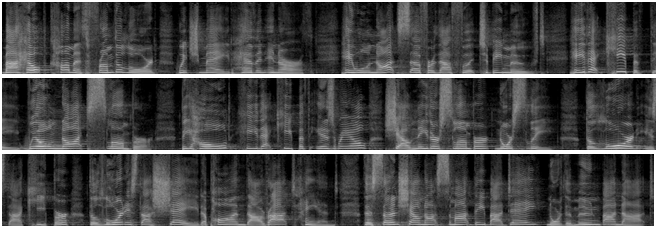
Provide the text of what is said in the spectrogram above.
My help cometh from the Lord, which made heaven and earth. He will not suffer thy foot to be moved. He that keepeth thee will not slumber. Behold, he that keepeth Israel shall neither slumber nor sleep. The Lord is thy keeper. The Lord is thy shade upon thy right hand. The sun shall not smite thee by day, nor the moon by night.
